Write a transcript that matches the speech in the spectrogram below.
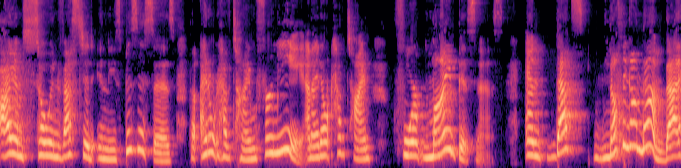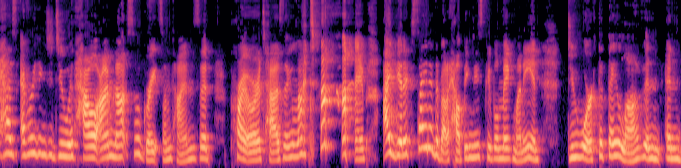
I am so invested in these businesses that I don't have time for me and I don't have time for my business. And that's nothing on them. That has everything to do with how I'm not so great sometimes at prioritizing my time. I get excited about helping these people make money and do work that they love and, and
